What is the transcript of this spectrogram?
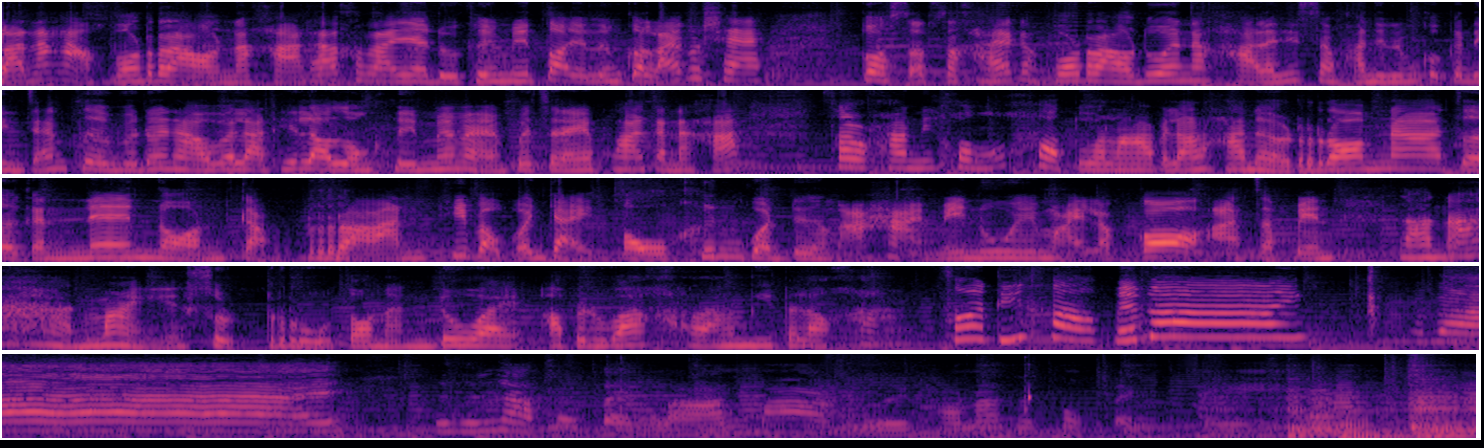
ร้านอาหารของพวกเรานะคะ ถ้าใครอยากดูคลิปนี้ต่ออย่าลืมกดไลค์กดแชร์กด subscribe กับพวกเราด้วยนะคะ และที่สำคัญอย่าลืมกดกระดิ่งแจ้งเตือนไปด้วยนะ เวลาที่เราลงคลิปใหม่ๆเพื่อจะได้ไม่พลาดกันนะคะสำหรับครั้งนี้คงต้องขอตัวลาไปแล้วนะคะเดี๋ยวรอบหน้าเจอกันแน่นอนกับร้านที่แบบว่าใหญ่โตขึ้นกว่าเดิมอาหารเมนูใหม่ๆแล้วก็อาจจะเป็นร้านอาหารใหม่สุดหรูตรงนั้นด้วย เอาเป็นว่าครั้งนี้ไปแล้วค่ะ สวัสดีค่ะบ๊ายบายบ๊ายบาย ตกแต่งร้านมากเลยเขาน่าจะตกแต่งเน่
